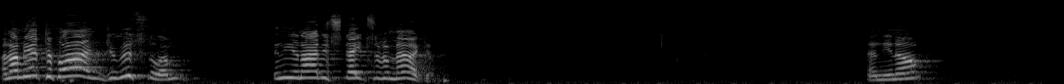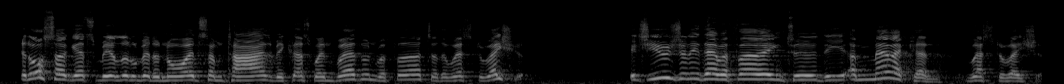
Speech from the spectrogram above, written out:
And I'm yet to find Jerusalem in the United States of America. And you know, it also gets me a little bit annoyed sometimes because when brethren refer to the restoration, it's usually they're referring to the American restoration.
